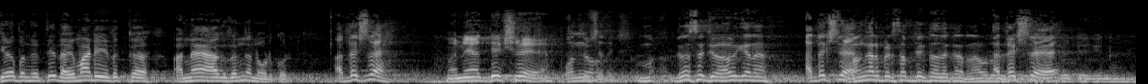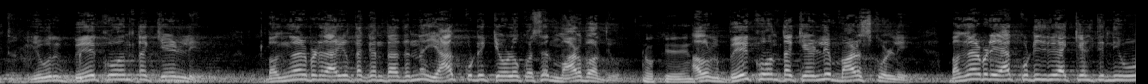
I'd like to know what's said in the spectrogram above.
ಕೇಳಿ ಬಂದೈತಿ ದಯಮಾಡಿ ಇದಕ್ಕೆ ಅನ್ಯಾಯ ಆಗದಂಗ ನೋಡ್ಕೊಡಿ ಅಧ್ಯಕ್ಷರೇ ಮನೆ ಅಧ್ಯಕ್ಷರೇ ಒಂದು ನಿಮಿಷ ಅಧ್ಯಕ್ಷ ಮ- ಗೃಹ ಸಚಿವರು ಅವ್ರಿಗೇನ? ಅಧ್ಯಕ್ಷರೇ ಬಂಗಾರಪೇಟೆ ಸಬ್ಜೆಕ್ಟ್ ಆದ ಕಾರಣ ಅವರು ಅಧ್ಯಕ್ಷರೇ ಇವ್ರಿಗೆ ಬೇಕು ಅಂತ ಕೇಳಲಿ. ಬಂಗಾರಪೇಟೆ ಆಗಿರ್ತಕ್ಕಂಥದ್ದನ್ನ ಯಾಕೆ ಕೊಡಿ ಕೇಳೋ ಕ್ವಶನ್ ಮಾಡಬಾರ್ದು ಇವ್ರು. ಓಕೆ. ಅವ್ರಿಗೆ ಬೇಕು ಅಂತ ಕೇಳಲಿ ಮಾಡಿಸ್ಕೊಳ್ಳಿ. ಬಂಗಾರಪೇಟೆ ಯಾಕೆ ಕೊಟ್ಟಿದ್ರಿ ಯಾಕೆ ಕೇಳ್ತೀನಿ ನೀವು?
